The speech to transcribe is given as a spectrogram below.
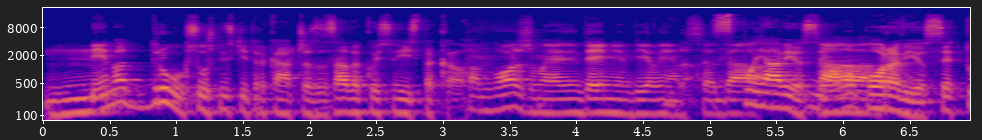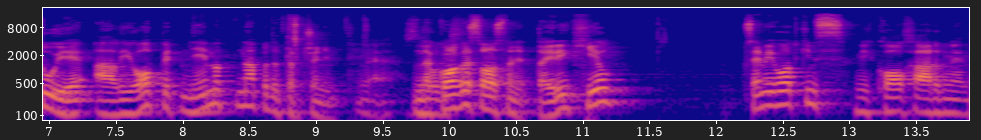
Nema drugog suštinski trkača za sada koji se istakao. Pa možemo jedin Damien Williamsa da... Pojavio se, da. oporavio se, tu je, ali opet nema napada trčanjem. Ne. Na koga se oslanja? Tyreek Hill, Sammy Watkins, Nicole Hardman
